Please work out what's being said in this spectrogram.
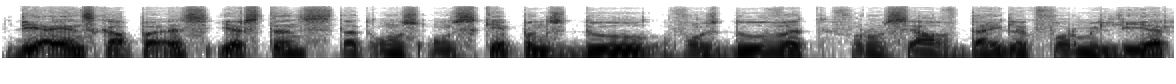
Die eienskappe is eerstens dat ons ons skepingsdoel of ons doelwit vir onsself duidelik formuleer.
